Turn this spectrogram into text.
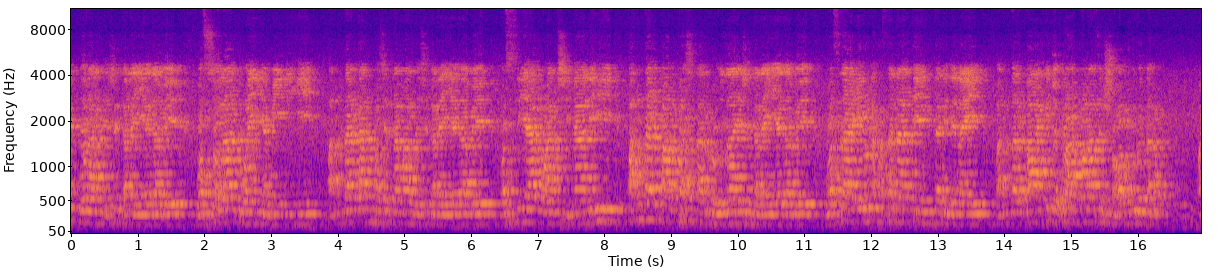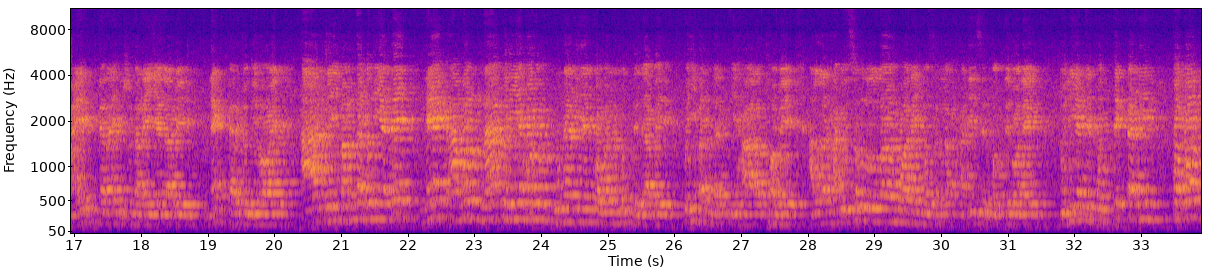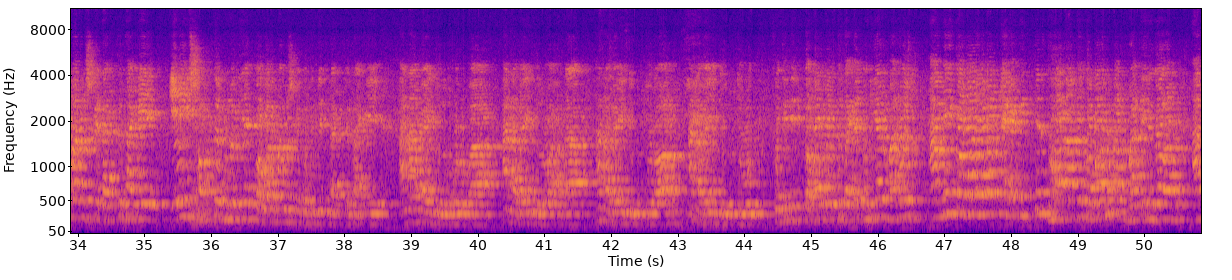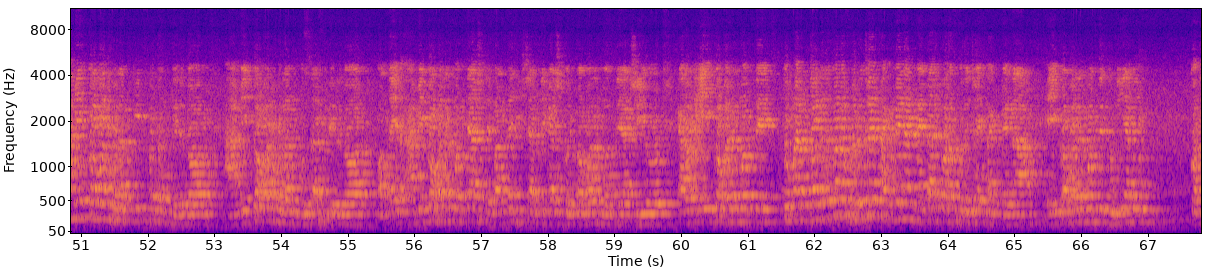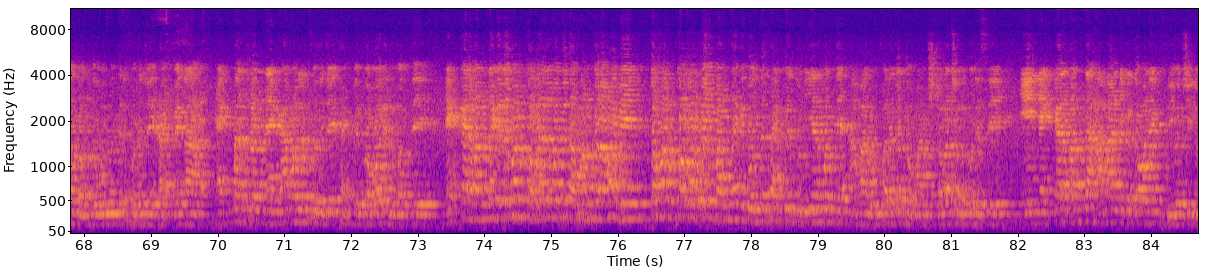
দাঁড়াইয়া যাবে। ওয়াসসালাত ওয়া ইয়ামিনিহি বান্দার ডান পাশে নামাজ এসে দাঁড়াইয়া যাবে। ওয়াসিয়াম ওয়া শিমালিহি বান্দার বাম পাশে তার রোজা এসে দাঁড়াইয়া যাবে। ওয়াসাইরুল হাসানাতি ইনদা রিজলাই বান্দার বাকি যত আমল আছে সবগুলো তার পায়ের কেরায় এসে দাঁড়াইয়া যাবে। নেককার যদি হয়, আর যেই বান্দা দুনিয়াতে নেক আমল না করিয়া বরং গুনাহ নিয়ে কবরের মধ্যে যাবে, ওই বান্দার কি হালত হবে? আল্লাহর হাবিব সাল্লাল্লাহু আলাইহি বলেন দুনিয়াতে প্রত্যেকটা দিন কবর মানুষকে ডাকতে থাকে। এই শব্দগুলো দিয়ে কবর মানুষকে প্রতিদিন ডাকতে থাকে। আনা বাইতুল গুরবা আনা বাইতুল ওয়াদা, আনা বাইতুল তুরাব, আনা বাইতুল তুর। প্রতিদিন কবর বলতে থাকে, দুনিয়ার মানুষ, আমি কবর হলাম একাকিত্বের ঘর, আমি কবর হলাম মাটির ঘর, আমি কবর হলাম কীট পতঙ্গের ঘর, আমি কবর হলাম মুসাফিরের ঘর আমি কবরের মধ্যে আসতে পারতে হিসাব নিকাশ করে কবরের মধ্যে আসিও। কারণ এই কবরের মধ্যে তোমার দলের কোনো পরিচয় থাকবে না, নেতার কোনো পরিচয় থাকবে না। এই কবরের মধ্যে দুনিয়ার কোন দ্বন্দ্বগুলোদের পরিচয় থাকবে না। একমাত্র নেক আমলের পরিচয় থাকবে কবরের মধ্যে। যখন কবরের মধ্যে করা হবে, তখন কবর ওই বলতে থাকবে, দুনিয়ার মধ্যে আমার উপরে যত মানুষ চলাচল করেছে, এই নেককার বান্দা আমার নিকটে অনেক প্রিয় ছিল।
